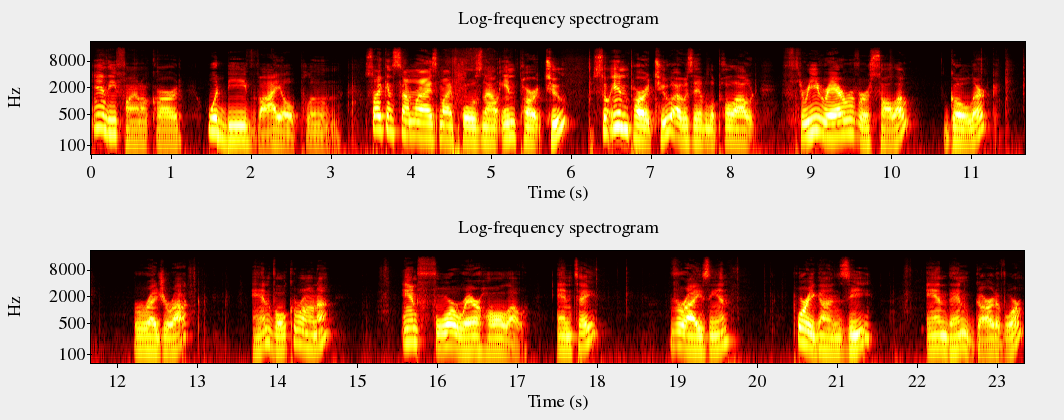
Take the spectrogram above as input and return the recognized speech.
and the final card would be Vileplume. So I can summarize my pulls now in part two. So in part two, I was able to pull out three rare reverse holo, Golurk, Regirock, and Volcarona, and four rare holo, Entei, Virizion, Porygon Z, and then Gardevoir.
